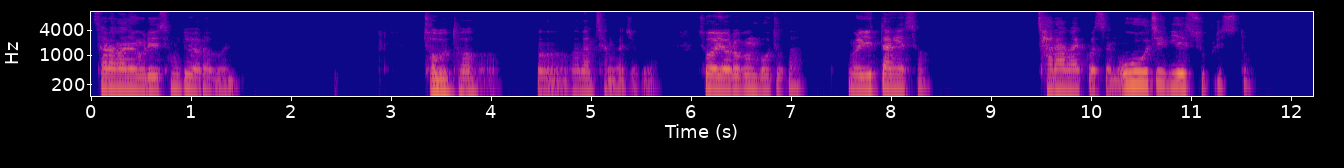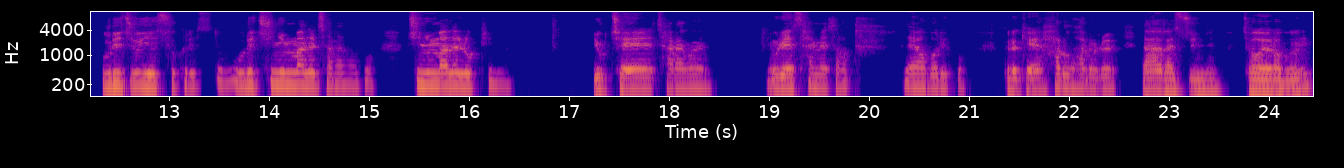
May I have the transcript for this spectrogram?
사랑하는 우리 성도 여러분, 저부터가 마찬가지고요. 저 여러분 모두가 이 땅에서 자랑할 것은 오직 예수 그리스도, 우리 주 예수 그리스도, 우리 주님만을 자랑하고 주님만을 높이며 육체의 자랑은 우리의 삶에서 다 내어버리고 그렇게 하루하루를 나아갈 수 있는 저 여러분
